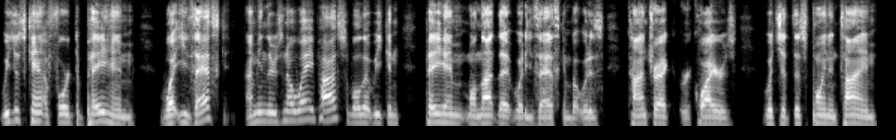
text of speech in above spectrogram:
we just can't afford to pay him what he's asking. I mean, there's no way possible that we can pay him. Well, not that what he's asking, but what his contract requires, which at this point in time,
